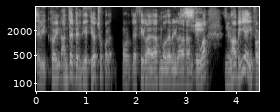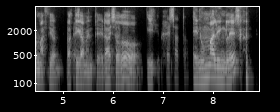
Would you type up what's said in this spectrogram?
de Bitcoin, antes del 18, por, decir la edad moderna y la edad antigua, no había información prácticamente. Era todo y exacto. en un mal inglés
